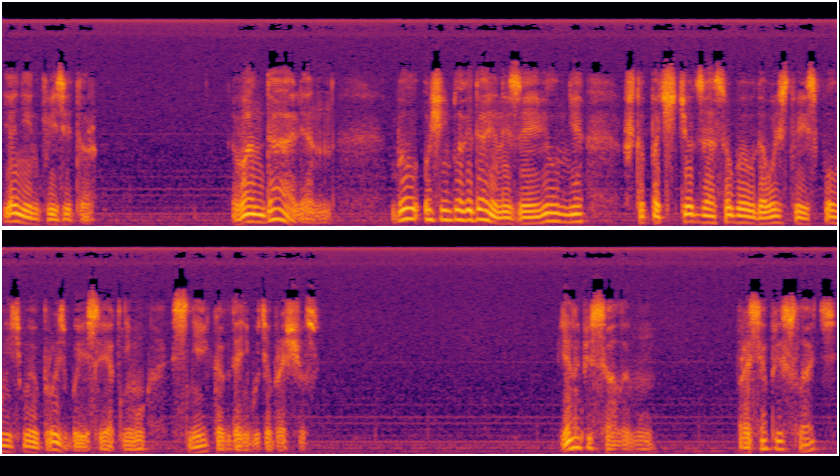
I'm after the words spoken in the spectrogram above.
Я не инквизитор. Ван Дален был очень благодарен и заявил мне, что почтет за особое удовольствие исполнить мою просьбу, если я к нему с ней когда-нибудь обращусь. Я написал ему, прося прислать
